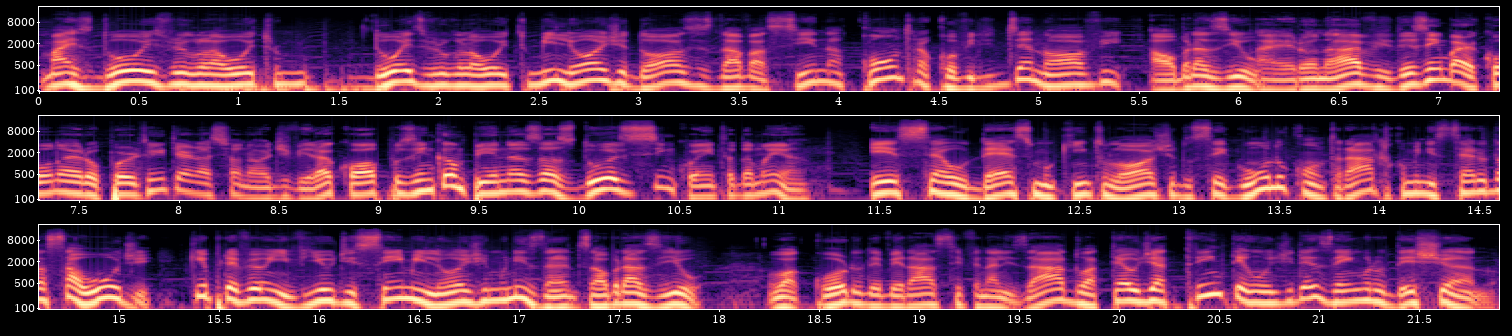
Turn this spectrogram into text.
mais 2,8 milhões de doses da vacina contra a Covid-19 ao Brasil. A aeronave desembarcou no Aeroporto Internacional de Viracopos, em Campinas, às 2h50 da manhã. Esse é o 15º lote do segundo contrato com o Ministério da Saúde, que prevê o envio de 100 milhões de imunizantes ao Brasil. O acordo deverá ser finalizado até o dia 31 de dezembro deste ano.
